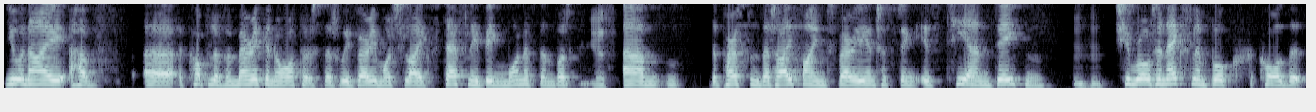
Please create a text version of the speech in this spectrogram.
you and I have uh, a couple of American authors that we very much like, Stephanie being one of them. But yes. um, the person that I find very interesting is Tian Dayton. Mm-hmm. She wrote an excellent book called The,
